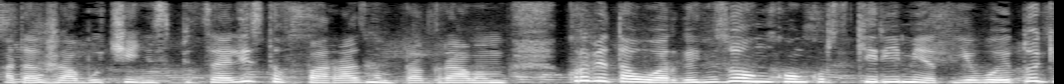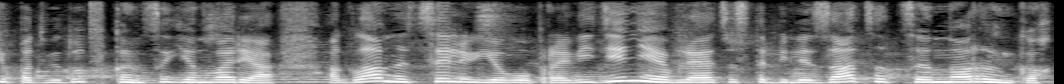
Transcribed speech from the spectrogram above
а также обучения специалистов по разным программам. Кроме того, организован конкурс «Керемет». Его итоги подведут в конце января. А главной целью его проведения является стабилизация цен на рынках.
